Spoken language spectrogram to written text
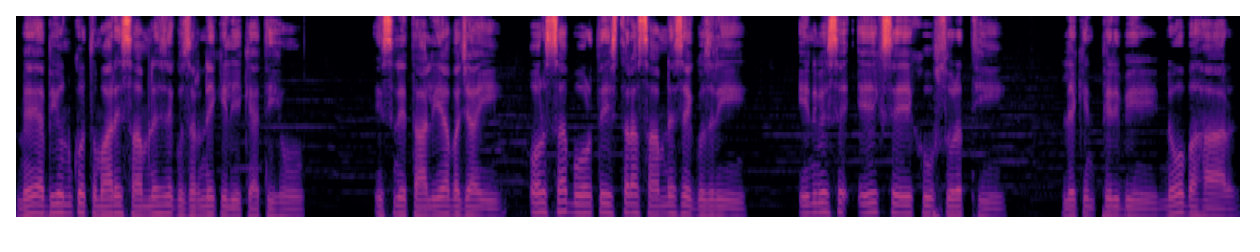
मैं अभी उनको तुम्हारे सामने से गुजरने के लिए कहती हूँ। इसने तालियाँ बजाई और सब औरतें इस तरह सामने से गुजरी। इनमें से एक से एक खूबसूरत थी, लेकिन फिर भी नो बहार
